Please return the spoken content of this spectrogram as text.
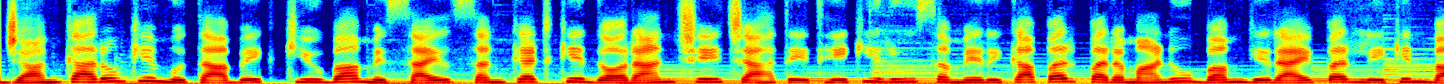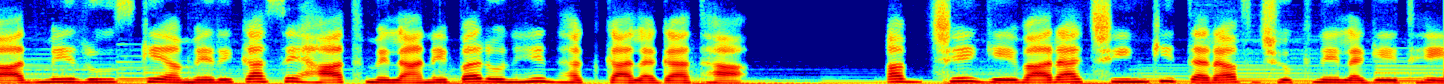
जानकारों के मुताबिक क्यूबा मिसाइल संकट के दौरान चे चाहते थे कि रूस अमेरिका पर परमाणु बम गिराए पर, लेकिन बाद में रूस के अमेरिका से हाथ मिलाने पर उन्हें धक्का लगा था। अब चे गेवारा चीन की तरफ़ झुकने लगे थे।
